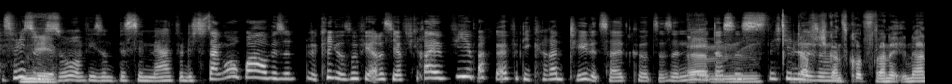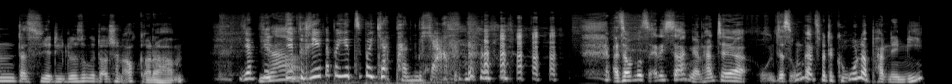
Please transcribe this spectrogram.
Das finde ich Nee. sowieso irgendwie so ein bisschen merkwürdig zu sagen, oh wow, wir, sind, wir kriegen das so viel alles hier auf die Reihe, wir machen einfach die Quarantänezeit kürzer. Also, nee, das Ähm, ist nicht die Darf Lösung. ich ganz kurz dran erinnern, dass wir die Lösung in Deutschland auch gerade haben? ja, wir, Ja. wir reden aber jetzt über Japan, Micha. Also man muss ehrlich sagen, anhand der, des Umgangs mit der Corona-Pandemie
